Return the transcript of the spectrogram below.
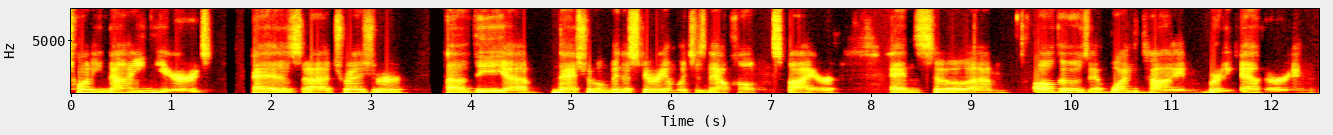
29 years as uh, Treasurer of the uh, National Ministerium, which is now called Inspire. And so um, all those at one time were together and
